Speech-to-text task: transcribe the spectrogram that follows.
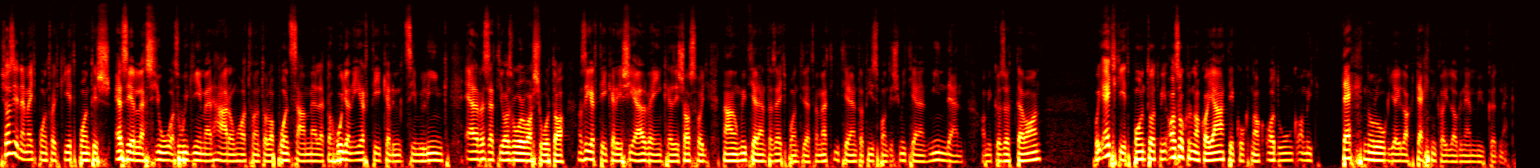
És azért nem egy pont vagy két pont, és ezért lesz jó az új Gamer 360-tól a pontszám mellett a Hogyan értékelünk című link, elvezeti az olvasót az értékelési elveinkhez, és az, hogy nálunk mit jelent az egy pont, illetve mit jelent a tíz pont, és mit jelent minden, ami közötte van, hogy egy-két pontot mi azoknak a játékoknak adunk, amik technológiailag, technikailag nem működnek.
